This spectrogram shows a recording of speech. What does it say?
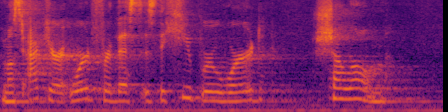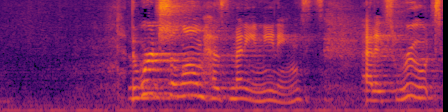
The most accurate word for this is the Hebrew word shalom. The word shalom has many meanings. At its root,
